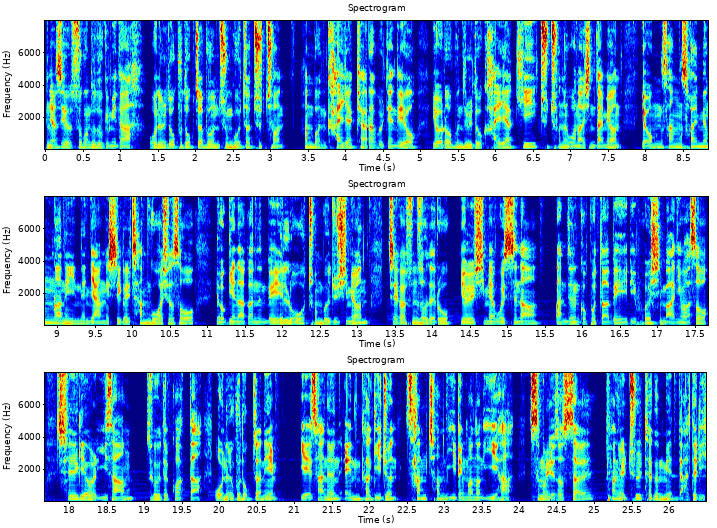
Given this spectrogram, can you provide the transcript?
안녕하세요 수건도둑입니다. 오늘도 구독자분 중고차 추천 한번 간략히 알아볼 텐데요. 여러분들도 간략히 추천을 원하신다면 영상 설명란에 있는 양식을 참고하셔서 여기 나가는 메일로 첨부해 주시면 제가 순서대로 열심히 하고 있으나 만드는 것보다 메일이 훨씬 많이 와서 7개월 이상 소요될 것 같다. 오늘 구독자님 예산은 엔카 기준 3,200만원 이하, 26살, 평일 출퇴근 및 나들이,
